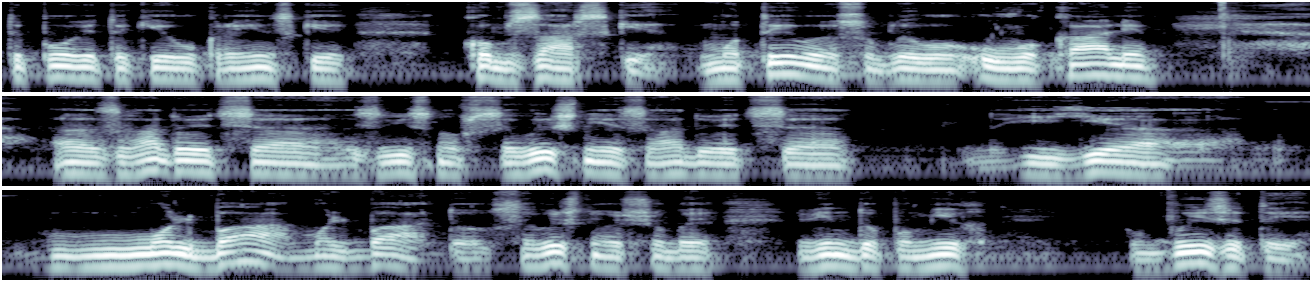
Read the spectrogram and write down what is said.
типові такі українські кобзарські мотиви, особливо у вокалі. Е, Згадується, звісно, Всевишній, згадується і є мольба, мольба до Всевишнього, щоб він допоміг вижити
